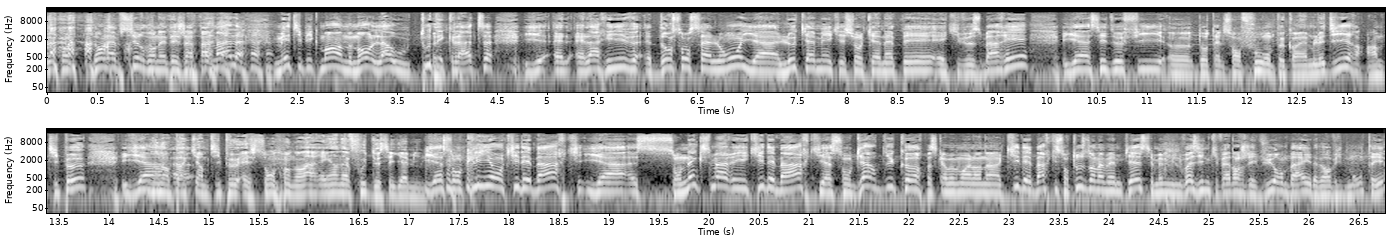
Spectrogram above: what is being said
Donc, on- dans l'absurde, on est déjà pas mal. Mais typiquement, à un moment là où tout éclate, il- elle, elle arrive dans son salon. Il y a le camé qui est sur le canapé et qui veut se barrer. Il y a ces deux filles euh, dont elle s'en fout, on peut quand même le dire, un petit peu. Il y a Non, non, pas euh, qu'un petit peu. Elles sont, on en a rien à foutre de ces gamines. il y a son client qui débarque, il y a son ex-mari qui débarque, il y a son garde du corps, parce qu'à un moment elle en a un qui débarque, ils sont tous dans la même pièce, et même une voisine qui fait alors je l'ai vu en bas, il avait envie de monter.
